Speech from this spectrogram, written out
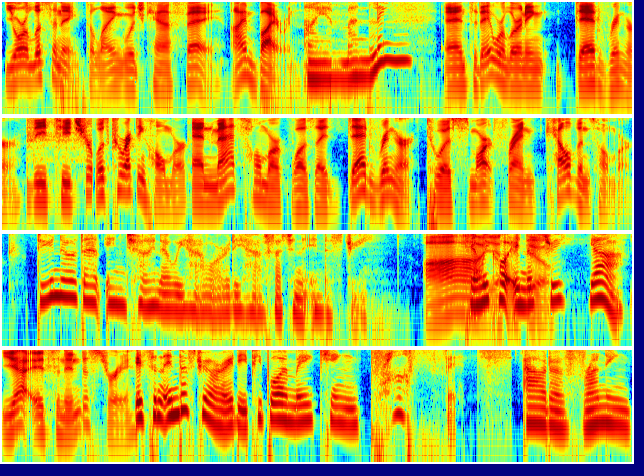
You're listening to Language Cafe. I'm Byron, I am Manling. and today we're learning dead ringer. The teacher was correcting homework, and Matt's homework was a dead ringer to his smart friend Kelvin's homework. Do you know that in China we have already have such an industry? Ah, Can we yes, call you do. industry? Yeah. Yeah, it's an industry. It's an industry already. People are making profits out of running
